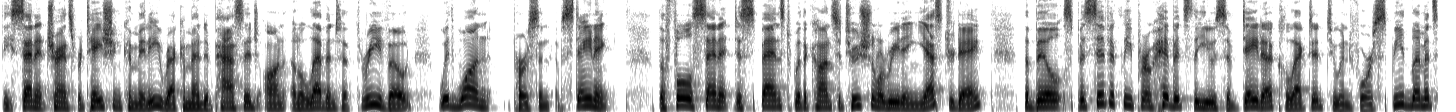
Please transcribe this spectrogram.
The Senate Transportation Committee recommended passage on an 11 to 3 vote, with one person abstaining. The full Senate dispensed with a constitutional reading yesterday. The bill specifically prohibits the use of data collected to enforce speed limits,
